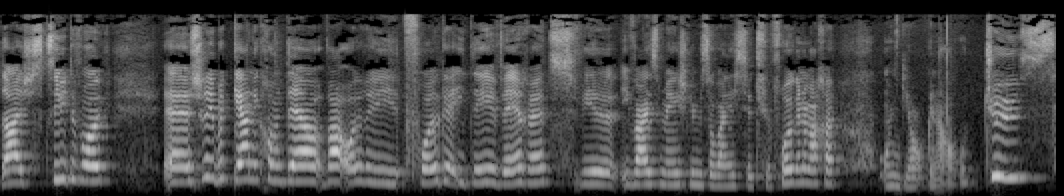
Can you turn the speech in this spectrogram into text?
da ist es mit der Folge. Äh, schreibt gerne in die Kommentare, was eure Folgeidee wäre, weil ich weiß manchmal nicht mehr so, wann ich es jetzt für Folgen mache. Und ja, genau. Tschüss!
